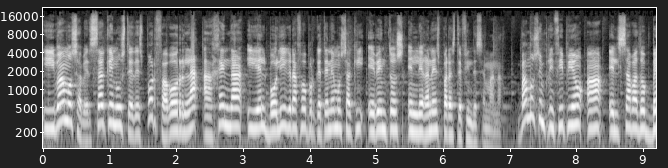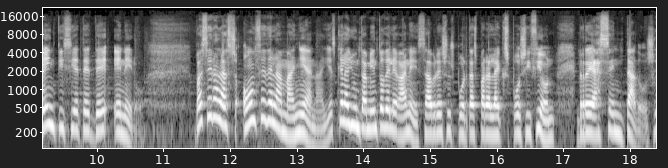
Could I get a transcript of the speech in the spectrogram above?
Y vamos a ver, saquen ustedes por favor la agenda y el bolígrafo porque tenemos aquí eventos en Leganés para este fin de semana. Vamos en principio a el sábado 27 de enero. Va a ser a las 11 de la mañana y es que el Ayuntamiento de Leganés abre sus puertas para la exposición Reasentados,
